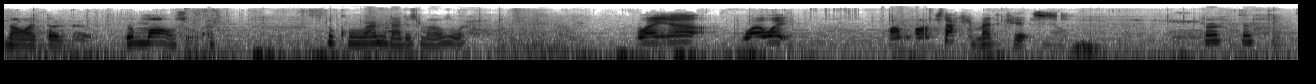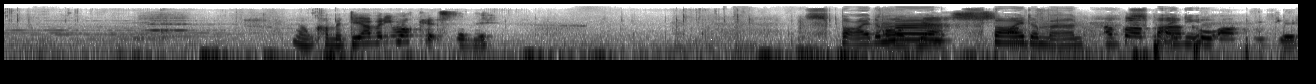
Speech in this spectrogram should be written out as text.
No, I don't know. You're miles away. Your granddad is miles away. Wait, uh, wait, wait. I'm, I'm stacking medkits. No. I'm coming. Do you have any rockets for me? Spider-Man. Oh, yes. Spider-Man. I've got a Spidey. purple RPG.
